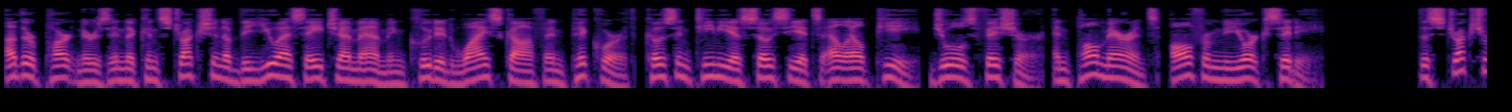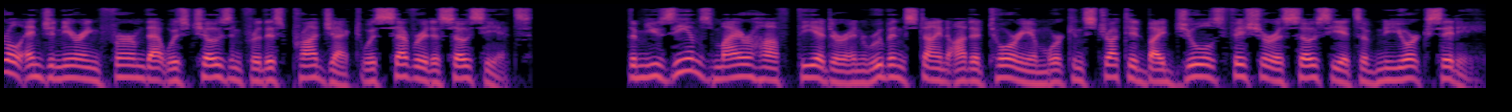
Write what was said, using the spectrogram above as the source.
Other partners in the construction of the USHMM included Weisskopf and Pickworth, Cosentini Associates LLP, Jules Fisher, and Paul Marantz, all from New York City. The structural engineering firm that was chosen for this project was Severud Associates. The museum's Meyerhoff Theater and Rubinstein Auditorium were constructed by Jules Fisher Associates of New York City.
